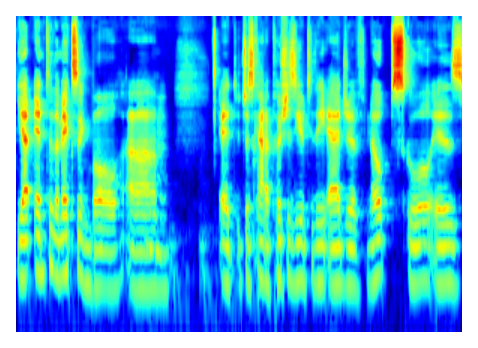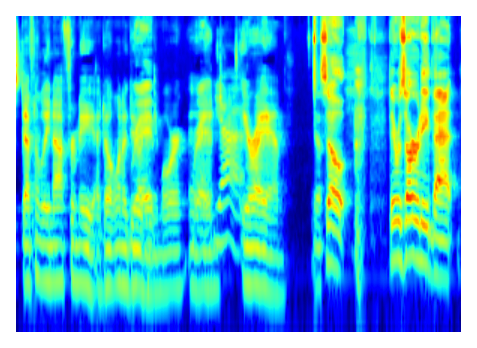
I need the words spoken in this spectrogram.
yeah into the mixing bowl um Mm-hmm. it just kind of pushes you to the edge of nope school is definitely not for me i don't want to do Right. it anymore and Right. Yeah. here i am So there was already that.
